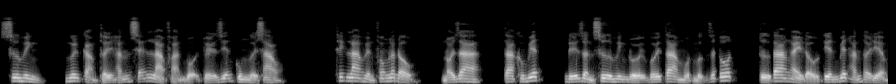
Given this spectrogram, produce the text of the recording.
sư minh, ngươi cảm thấy hắn sẽ là phản bội tuế diễn cung người sao? Thích la huyền phong lắc đầu, nói ra, ta không biết, đế dần sư minh đối với ta một mực rất tốt, từ ta ngày đầu tiên biết hắn thời điểm,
